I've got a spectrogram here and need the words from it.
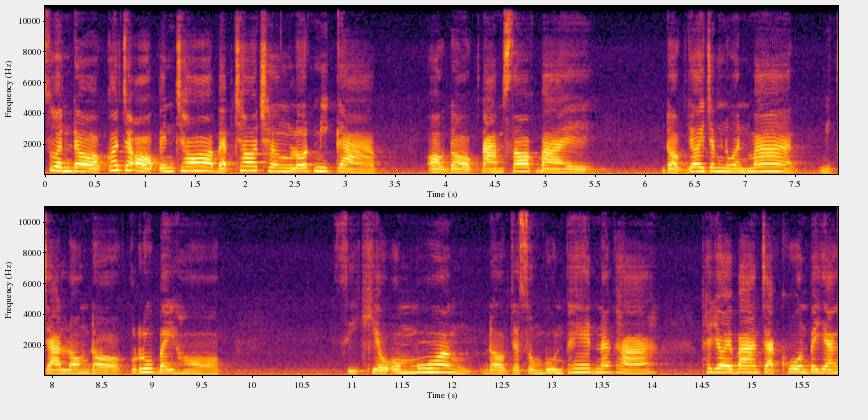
ส่วนดอกก็จะออกเป็นช่อแบบช่อเชิงรถมีกาบ ออกดอกตามซอกใบ ดอกย่อยจำนวนมาก มีจานรองดอกรูปใบหอกสีเขียวอมม่วง ดอกจะสมบูรณ์เพศนะคะ ทยอยบานจากโคนไปยัง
